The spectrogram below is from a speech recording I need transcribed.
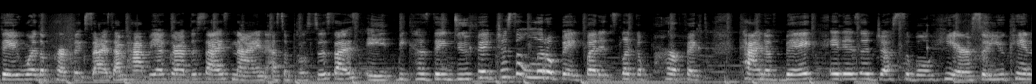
they were the perfect size. I'm happy i grabbed the size 9 as opposed to a size 8 because they do fit just a little big but it's like a perfect kind of big. It is adjustable here so you can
